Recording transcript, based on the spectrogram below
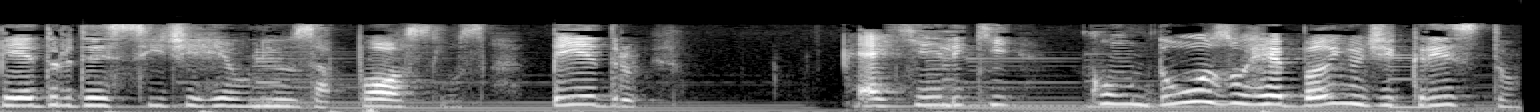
Pedro decide reunir os apóstolos. Pedro é aquele que conduz o rebanho de Cristo.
